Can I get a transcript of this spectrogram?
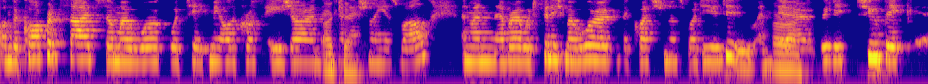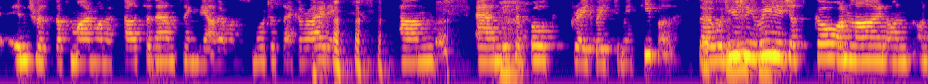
on the corporate side. So my work would take me all across Asia and okay. internationally as well. And whenever I would finish my work, the question is, what do you do? And all they're really two big interests of mine. One is salsa dancing, the other one is motorcycle riding. um, and these are both great ways to meet people. So Absolutely. I would usually really just go online on, on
